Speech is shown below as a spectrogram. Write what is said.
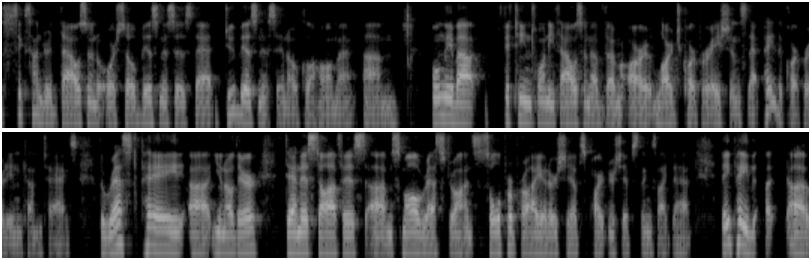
600,000 or so businesses that do business in Oklahoma, um, only about 15, 20,000 of them are large corporations that pay the corporate income tax. The rest pay, uh, you know, their dentist office, um, small restaurants, sole proprietorships, partnerships, things like that. They pay uh, uh,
